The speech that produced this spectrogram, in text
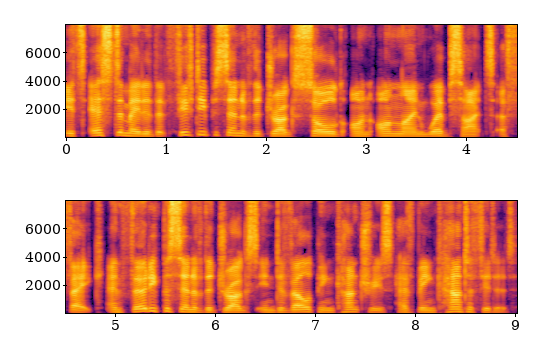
It's estimated that 50% of the drugs sold on online websites are fake, and 30% of the drugs in developing countries have been counterfeited.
